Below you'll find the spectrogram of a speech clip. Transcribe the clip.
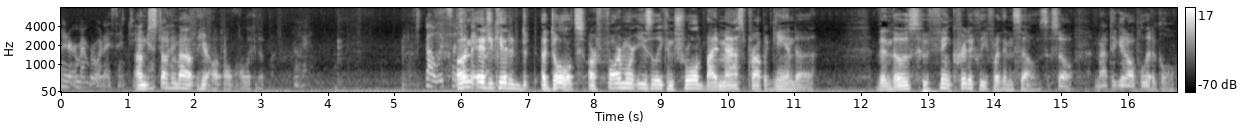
I don't remember what I sent you. I'm just talking about here. I'll, I'll, I'll look it up. Okay. Oh, it's such a big book. Uneducated adults are far more easily controlled by mass propaganda than those who think critically for themselves. So, not to get all political,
